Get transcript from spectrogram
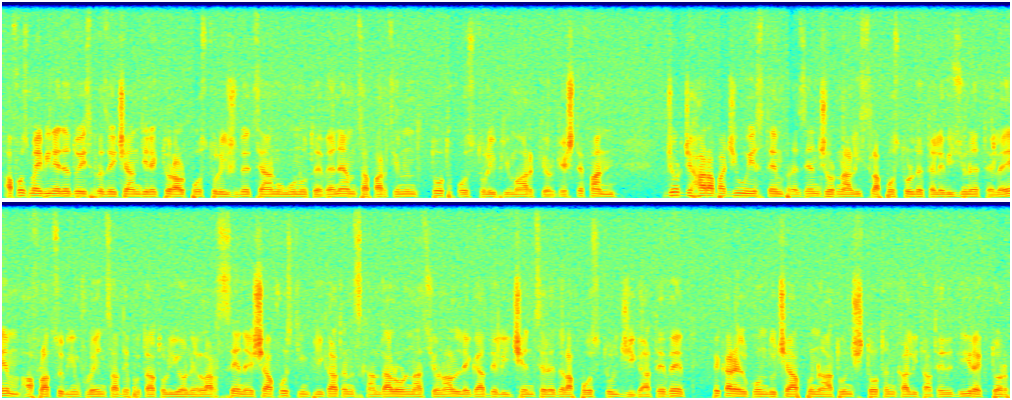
A fost mai bine de 12 ani director al postului județean 1 TV Neamț, aparținând tot postului primar Gheorghe Ștefan. George Harabagiu este în prezent jurnalist la postul de televiziune TLM, aflat sub influența deputatului Ionel Arsene și a fost implicat în scandalul național legat de licențele de la postul Giga TV, pe care îl conducea până atunci tot în calitate de director.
